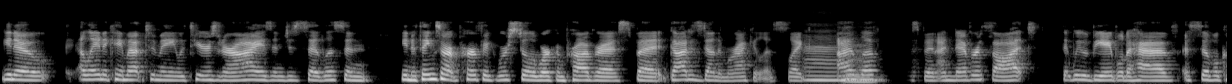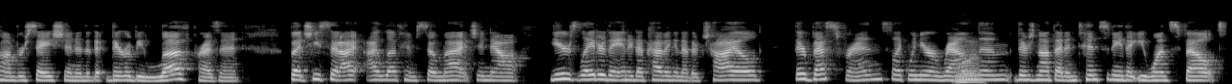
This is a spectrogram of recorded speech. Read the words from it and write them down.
you know, Elena came up to me with tears in her eyes and just said, listen, you know, things aren't perfect. We're still a work in progress, but God has done the miraculous. Like, mm. I love my husband. I never thought that we would be able to have a civil conversation and that there would be love present. But she said, I, I love him so much. And now, years later, they ended up having another child. They're best friends. Like when you're around them, there's not that intensity that you once felt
